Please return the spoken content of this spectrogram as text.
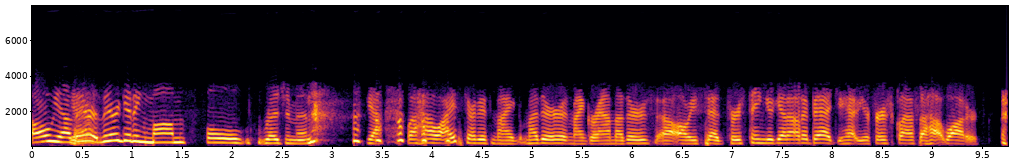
Oh, yeah. Yeah. They're they're getting mom's full regimen. yeah. Well, how I started, my mother and my grandmothers uh, always said, first thing you get out of bed, you have your first glass of hot water.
